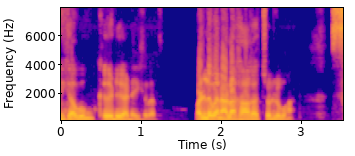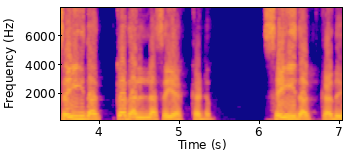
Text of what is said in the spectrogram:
மிகவும் கேடு அடைகிறது. வள்ளுவன் அழகாக சொல்லுவான் செய்தக்கதல்ல செய்யக்கடும் செய்தக்கது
